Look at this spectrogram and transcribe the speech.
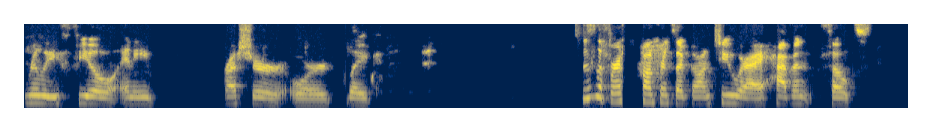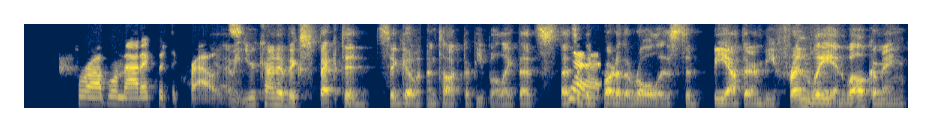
really feel any pressure or like. This is the first conference I've gone to where I haven't felt problematic with the crowds. I mean, you're kind of expected to go and talk to people. Like that's that's yeah. a big part of the role is to be out there and be friendly and welcoming.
